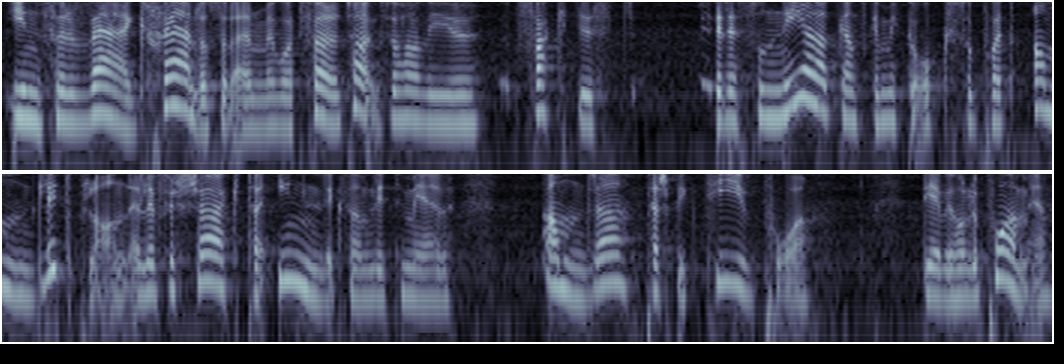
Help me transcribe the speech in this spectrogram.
inför vägskäl och så där med vårt företag så har vi ju faktiskt resonerat ganska mycket också på ett andligt plan eller försökt ta in liksom lite mer andra perspektiv på det vi håller på med.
